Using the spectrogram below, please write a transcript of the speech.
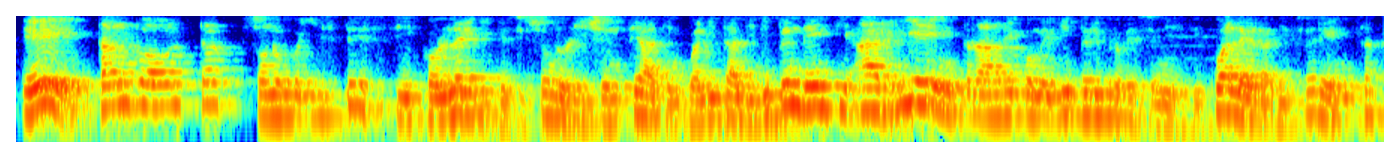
e talvolta sono quegli stessi colleghi che si sono licenziati in qualità di dipendenti a rientrare come liberi professionisti. Qual è la differenza?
